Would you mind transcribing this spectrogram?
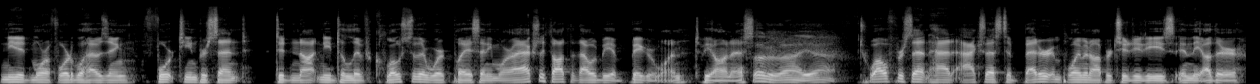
needed more affordable housing. 14% did not need to live close to their workplace anymore. I actually thought that that would be a bigger one, to be honest. So did I, yeah. 12% had access to better employment opportunities in the other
